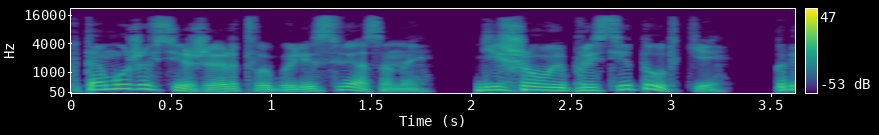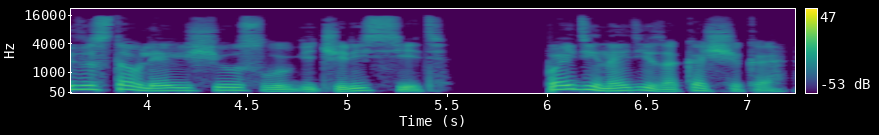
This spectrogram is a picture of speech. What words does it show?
К тому же все жертвы были связаны. Дешевые проститутки, предоставляющие услуги через сеть. Пойди найди заказчика.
